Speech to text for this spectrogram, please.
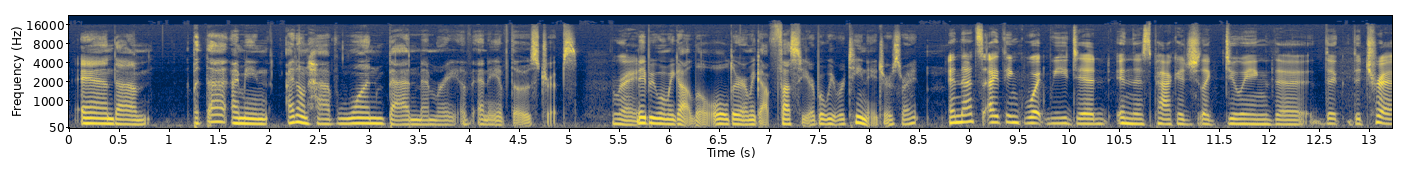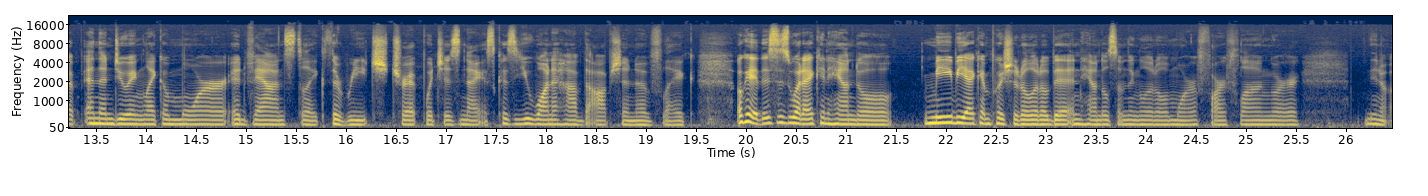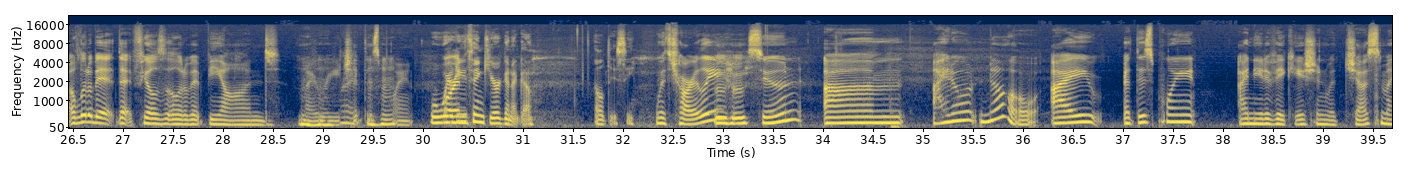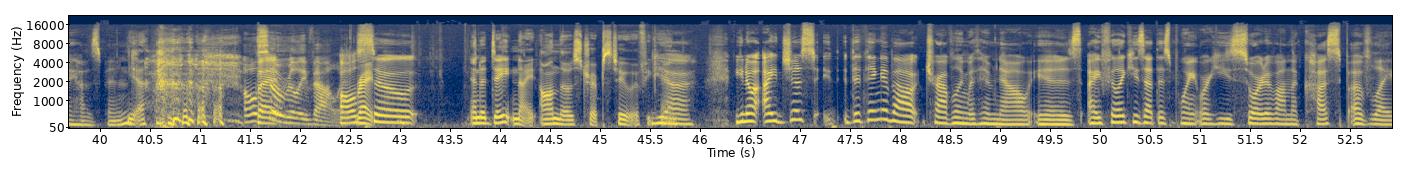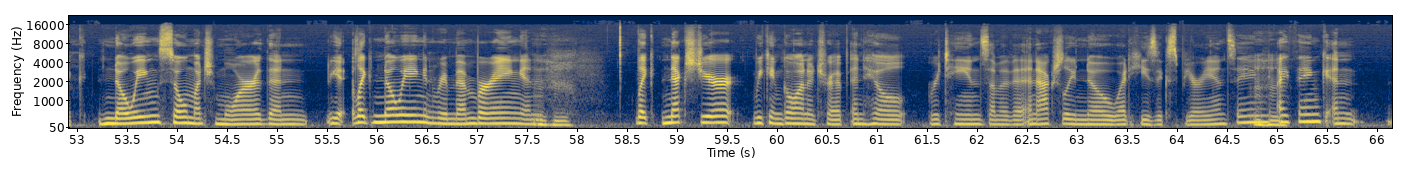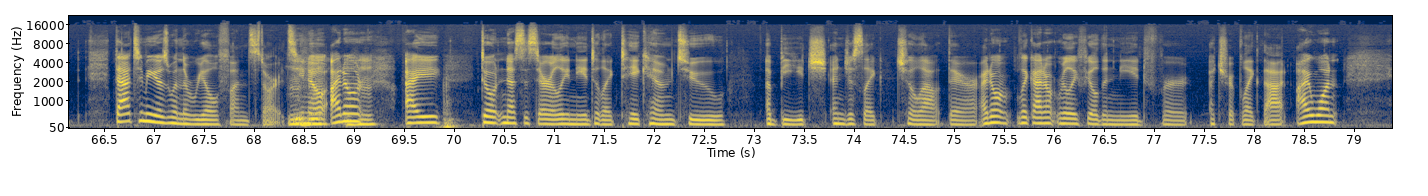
and um, but that I mean, I don't have one bad memory of any of those trips. Right. Maybe when we got a little older and we got fussier, but we were teenagers, right? and that's I think what we did in this package, like doing the the the trip and then doing like a more advanced like the reach trip, which is nice because you want to have the option of like, okay, this is what I can handle. Maybe I can push it a little bit and handle something a little more far flung or. You know, a little bit that feels a little bit beyond my reach Right. at this point. Well, where Or do you in- think you're gonna go? LDC. with Charlie Mm-hmm. soon. Um, I don't know. I at this point I need a vacation with just my husband. Yeah, Also, really valid. Also, and a date night on those trips too, if you can. yeah. You know, I just the thing about traveling with him now is I feel like he's at this point where he's sort of on the cusp of like knowing so much more than like knowing and remembering and mm-hmm. like next year we can go on a trip and he'll retain some of it and actually know what he's experiencing, mm-hmm. I think. And that to me is when the real fun starts. You know, mm-hmm. I don't mm-hmm. I don't necessarily need to like take him to a beach and just like chill out there. I don't like I don't really feel the need for a trip like that. I want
